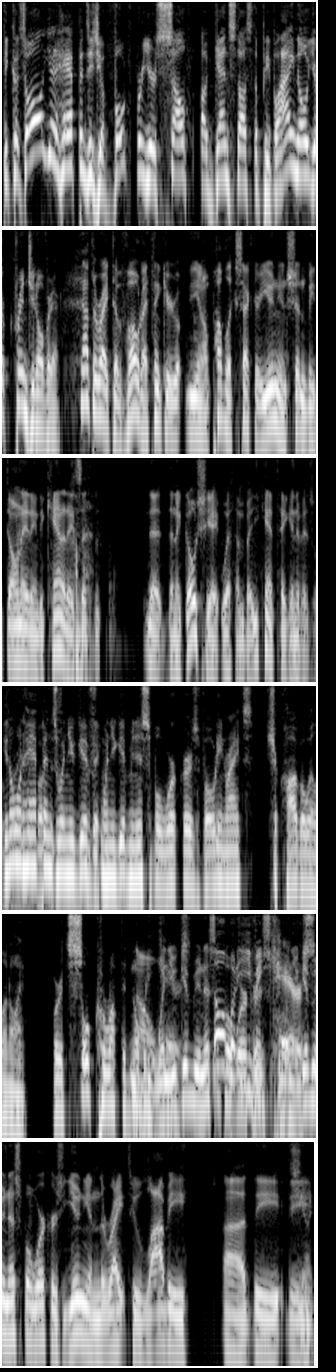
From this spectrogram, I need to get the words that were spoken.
because all that happens is you vote for yourself against us, the people. I know you're cringing over there. Not the right to vote. I think your you know public sector unions shouldn't be donating to candidates that, that that negotiate with them, but you can't take individuals. You know what right vote. happens when you give ridiculous. when you give municipal workers voting rights? Chicago, Illinois, where it's so corrupted nobody no, when you give municipal nobody workers even when cares. you give municipal workers union the right to lobby uh, the the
